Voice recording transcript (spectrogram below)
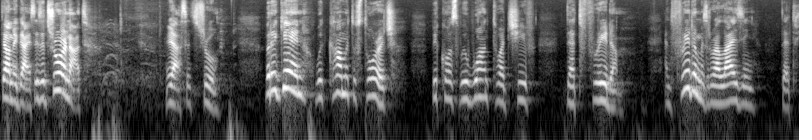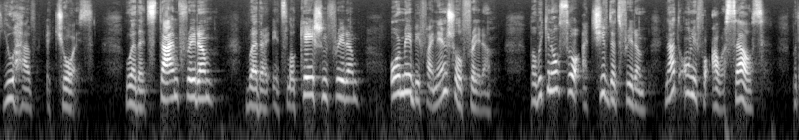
Tell me, guys, is it true or not? Yes, it's true. But again, we come into storage because we want to achieve that freedom. And freedom is realizing that you have a choice, whether it's time freedom, whether it's location freedom, or maybe financial freedom. But we can also achieve that freedom not only for ourselves, but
